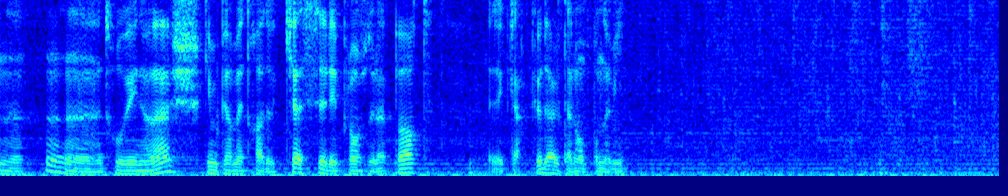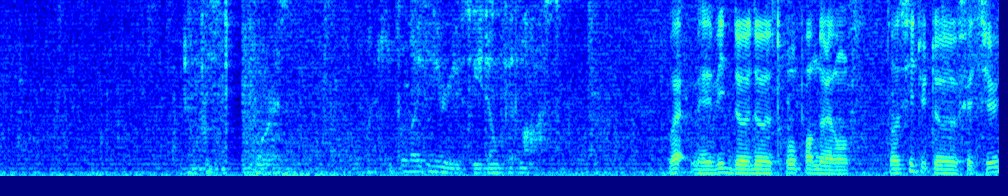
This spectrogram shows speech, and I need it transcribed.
Hum, hum, trouver une hache qui me permettra de casser les planches de la porte. Elle éclaire que dalle ta mon ami. Ouais, mais évite de, de trop prendre de l'avance. Toi aussi, tu te fais dessus?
